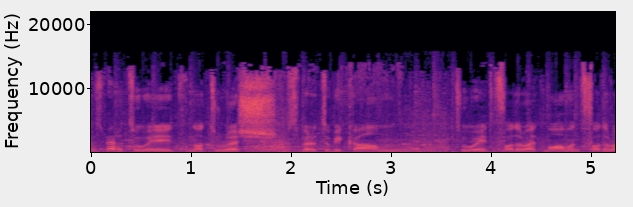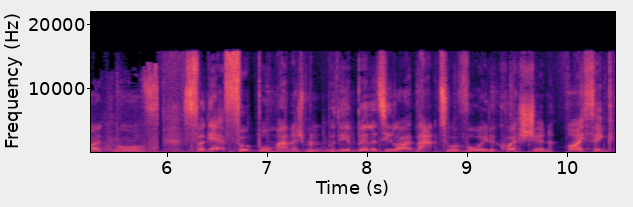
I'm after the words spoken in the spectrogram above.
It's better to wait, not to rush. It's better to be calm, to wait for the right moment, for the right move. Forget football management. With the ability like that to avoid a question, I think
